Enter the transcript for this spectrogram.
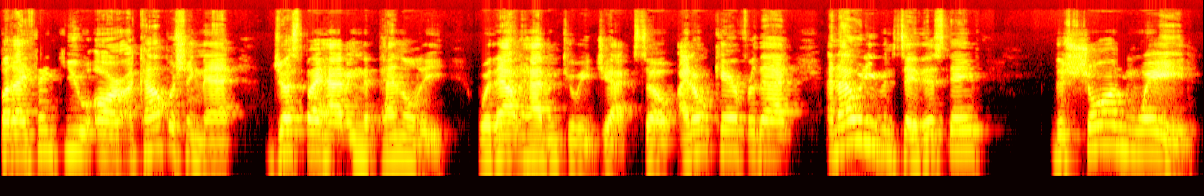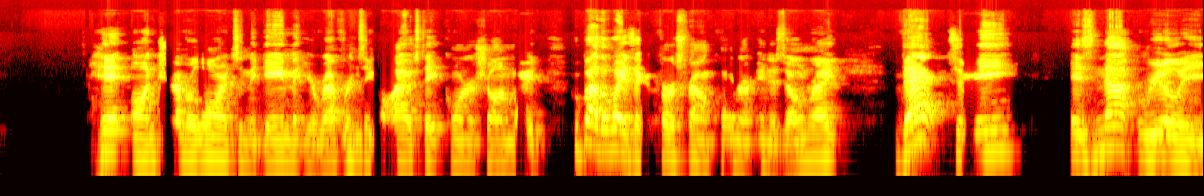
but I think you are accomplishing that just by having the penalty without having to eject. So I don't care for that. And I would even say this, Dave the Shaun Wade hit on Trevor Lawrence in the game that you're mm-hmm. referencing, Ohio State corner Shaun Wade, who, by the way, is like a first round corner in his own right. That to me is not really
